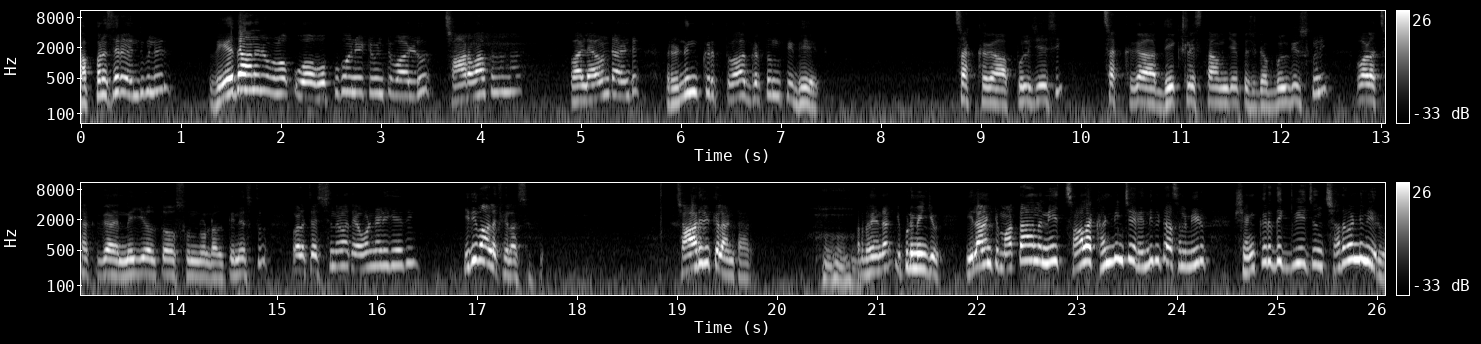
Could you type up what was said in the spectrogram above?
తప్పనిసరి ఎందుకు లేరు? వేదాలను ఒప్పు- ఒప్పుకునేటువంటి వాళ్ళు చార్వాకులు ఉన్నారు. వాళ్ళు ఏమంటారంటే రణంకృత్వ ఘృతం పిభేత్ చక్కగా అప్పులు చేసి చక్కగా దీక్షలు ఇస్తామని చెప్పేసి డబ్బులు తీసుకుని వాళ్ళ చక్కగా నెయ్యలతో సున్నుండలు తినేస్తూ వాళ్ళు చచ్చిన తర్వాత ఎవరిని అడిగేది? ఇది వాళ్ళ ఫిలాసఫీ చార్వికులు అంటారు. అర్థమైందా? ఇప్పుడు మేము ఇలాంటి మతాలని చాలా ఖండించారు. ఎందుకంటే అసలు మీరు శంకర దిగ్విజయం చదవండి మీరు.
